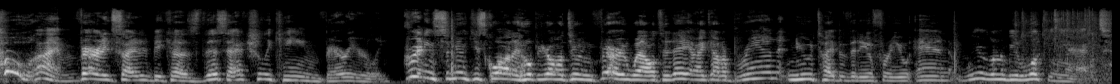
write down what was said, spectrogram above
Whew, I am very excited because this actually came very early. Greetings, Tanuki Squad. I hope you're all doing very well. Today, I got a brand new type of video for you, and we're going to be looking at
